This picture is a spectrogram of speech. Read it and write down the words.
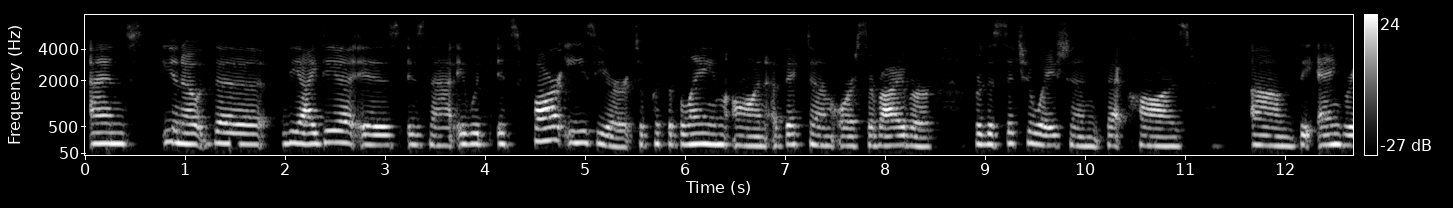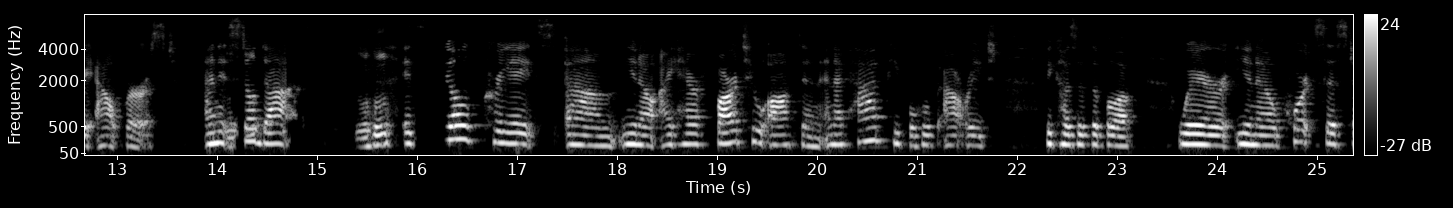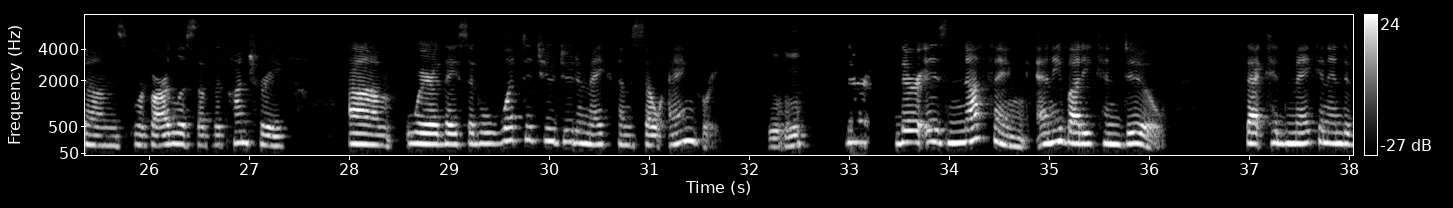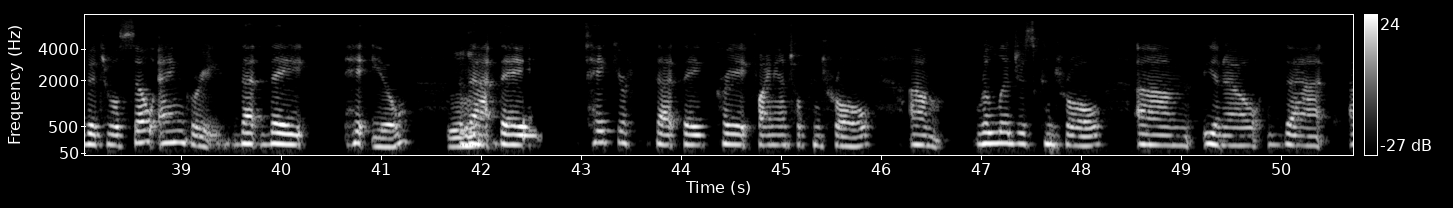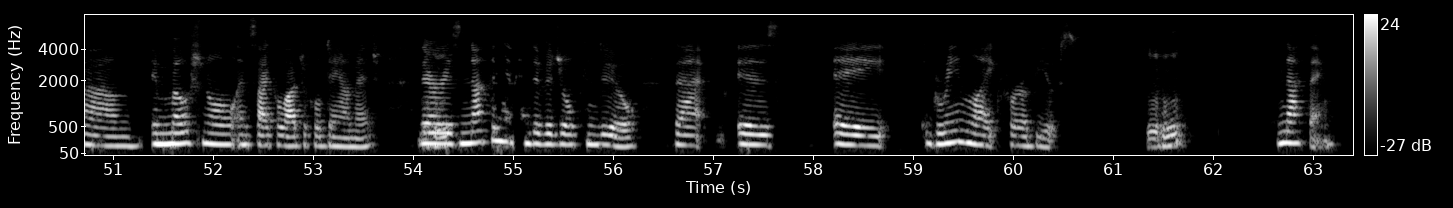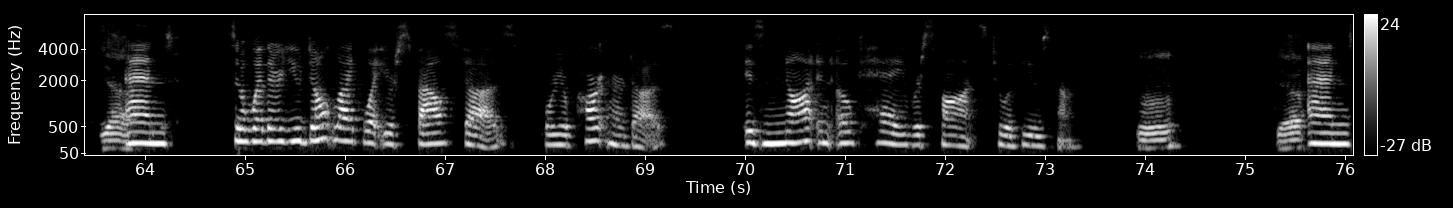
And you know the the idea is is that it would it's far easier to put the blame on a victim or a survivor for the situation that caused um, the angry outburst, and it mm-hmm. still does. Mm-hmm. It still creates, um, you know, I hear far too often, and I've had people who've outreached because of the book where you know court systems regardless of the country um, where they said well what did you do to make them so angry mm-hmm. there there is nothing anybody can do that could make an individual so angry that they hit you mm-hmm. that they take your that they create financial control um, religious control um, you know that um, emotional and psychological damage. There mm-hmm. is nothing an individual can do that is a green light for abuse. Mm-hmm. Nothing. Yeah. And so, whether you don't like what your spouse does or your partner does, is not an okay response to abuse them. Mm-hmm. Yeah. And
